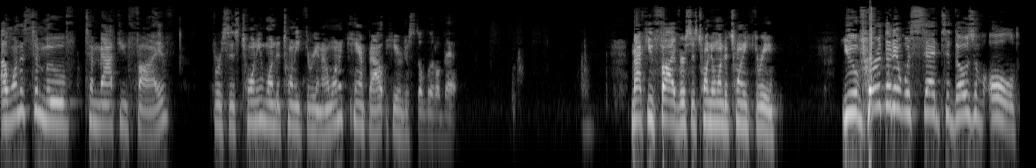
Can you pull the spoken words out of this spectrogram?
I want us to move to Matthew 5, verses 21 to 23, and I want to camp out here just a little bit. Matthew 5, verses 21 to 23. You have heard that it was said to those of old,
